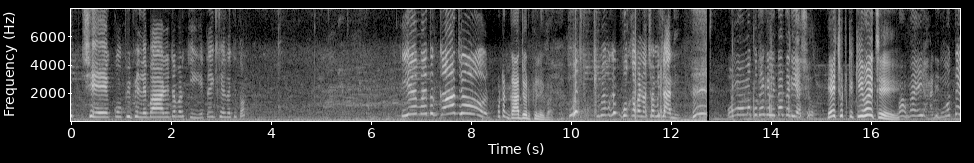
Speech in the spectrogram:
উচ্ছে? কফি ফেলে বার এটা আবার কি? এটাই খেয়ে দেখি তো। ইয়ে মানে তো গাজর। ওটা গাজর ফ্লেভার হুট, তুমি আমাকে বোকা বানাচ্ছ আমি জানি। কোথায় গেলি তাড়াতাড়ি আসো? এই ছুটকি কি হয়েছে? মামা এই হাড়ির মধ্যে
